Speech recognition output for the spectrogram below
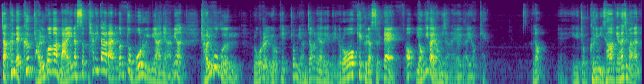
자 근데 그 결과가 마이너스 8이다라는 건 또 뭘 의미하냐 하면 결국은 요거를 이렇게 좀 연장을 해야 되겠네. 요렇게 그렸을 때 어 여기가 0이잖아요. 여기가 이렇게 그죠? 예, 이게 좀 그림 이상하긴 하지만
